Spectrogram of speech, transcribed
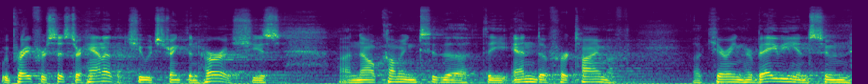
We pray for Sister Hannah that you would strengthen her as she's uh, now coming to the, the end of her time of uh, carrying her baby, and soon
